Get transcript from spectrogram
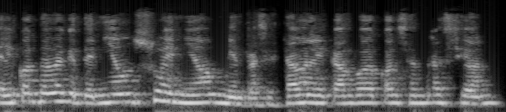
él contaba que tenía un sueño mientras estaba en el campo de concentración,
